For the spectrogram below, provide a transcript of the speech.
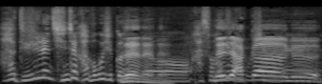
아, 뉴질랜드 진짜 가보고 싶거든요. 네네네. 가서 근데 이제 아까 싶네. 그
